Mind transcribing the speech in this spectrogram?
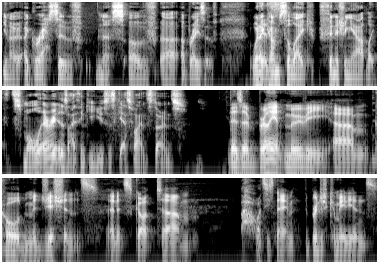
you know aggressiveness of uh, abrasive. When it comes to like finishing out like small areas, I think he uses Gesswein stones. There's a brilliant movie um, called Magicians, and it's got um, oh, what's his name? The British comedians.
